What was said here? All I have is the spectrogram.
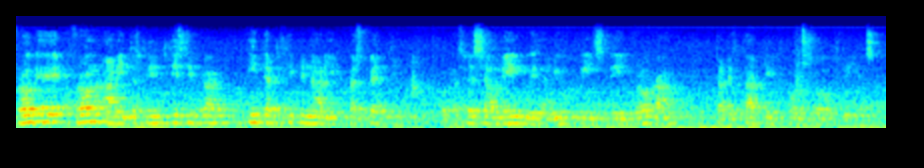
From, the, from an interdisciplinary, interdisciplinary perspective, but especially with a new PhD program that started also three years ago.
